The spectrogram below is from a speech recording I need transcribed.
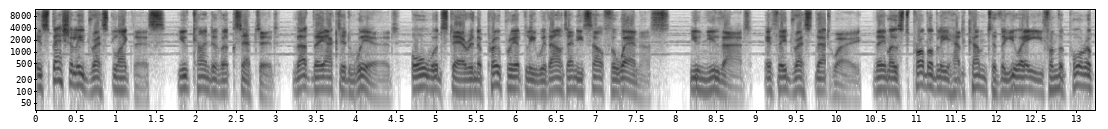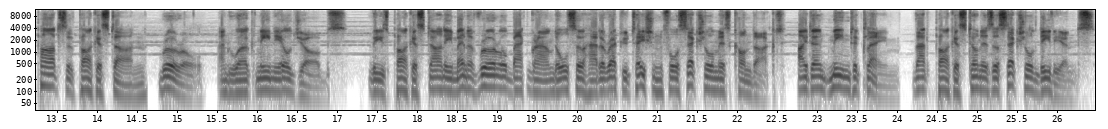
especially dressed like this, you kind of accepted that they acted weird or would stare inappropriately without any self-awareness. You knew that, if they dressed that way, they most probably had come to the UAE from the poorer parts of Pakistan, rural, and work menial jobs. These Pakistani men of rural background also had a reputation for sexual misconduct. I don't mean to claim that Pakistan is a sexual deviance,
